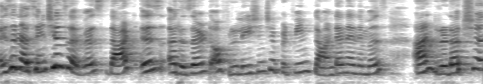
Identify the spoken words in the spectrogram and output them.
is an essential service that is a result of relationship between plant and animals and reduction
